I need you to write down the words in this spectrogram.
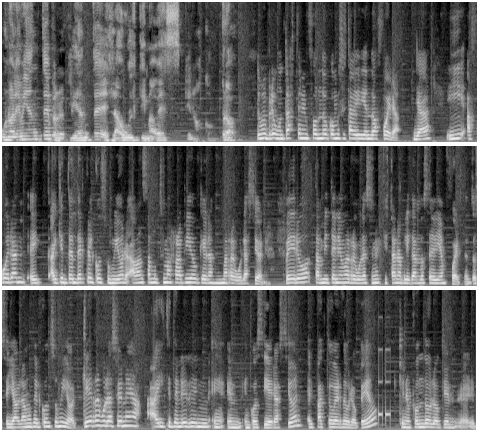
uno le miente, pero el cliente es la última vez que nos compró. Tú me preguntaste en el fondo cómo se está viviendo afuera, ¿ya? Y afuera eh, hay que entender que el consumidor avanza mucho más rápido que las mismas regulaciones, pero también tenemos regulaciones que están aplicándose bien fuerte. Entonces ya hablamos del consumidor. ¿Qué regulaciones hay que tener en, en, consideración? El Pacto Verde Europeo, que en el fondo lo que eh,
